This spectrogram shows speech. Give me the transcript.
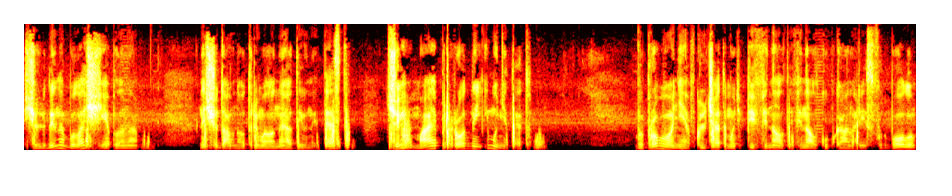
що людина була щеплена, нещодавно отримала негативний тест чи має природний імунітет. Випробування включатимуть півфінал та фінал Кубка Англії з футболу,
